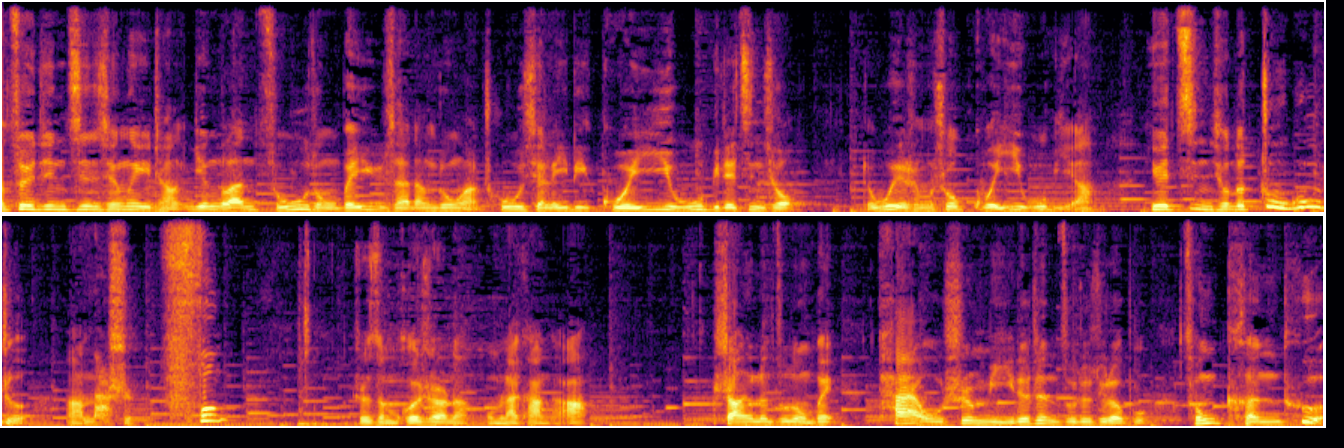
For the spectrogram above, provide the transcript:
最近进行的一场英格兰足总杯预赛当中啊，出现了一粒诡异无比的进球。这为什么说诡异无比啊？因为进球的助攻者啊，那是风，这是怎么回事呢？我们来看看啊，上一轮足总杯，泰晤士米德镇足球俱乐部从肯特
